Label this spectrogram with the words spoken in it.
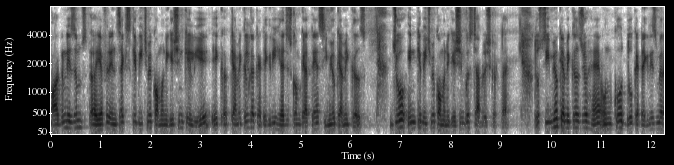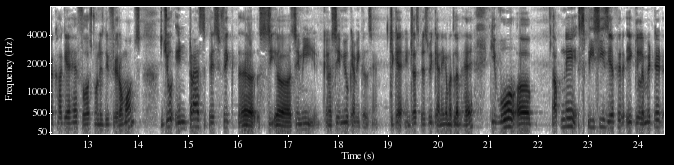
organisms या फिर इंसेक्ट्स के बीच में कम्युनिकेशन के लिए एक केमिकल का कैटेगरी है जिसको हम कहते हैं सीमियो केमिकल्स जो इनके बीच में कम्युनिकेशन को स्टैब्लिश करता है। तो सीमियो केमिकल्स जो है उनको दो कैटेगरीज में रखा गया है। First one is the pheromones जो इंट्रा स्पेसिफिक सेमी सीमियो केमिकल्स हैं। ठीक है? इंट्रा स्पेसिफिक कहने का मतलब है कि वो uh, अपने स्पीसीज या फिर एक लिमिटेड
